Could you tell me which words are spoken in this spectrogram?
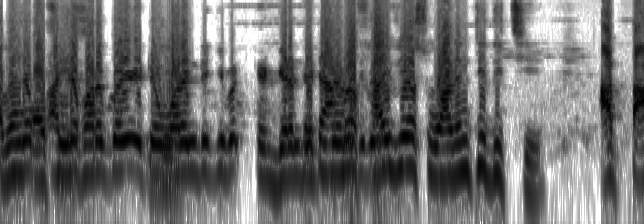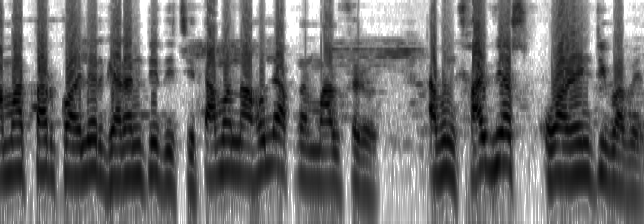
এবং আচ্ছা অফিস ফারুক ভাই এটা ওয়ারেন্টি কি গ্যারান্টি এটা আমরা ইয়ার্স ওয়ারেন্টি দিচ্ছি। আর তামা তার কয়েলের গ্যারান্টি দিচ্ছি। তামা না হলে আপনার মাল ফেরত। এবং ফাইভ ইয়ার্স ওয়ারেন্টি পাবেন।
